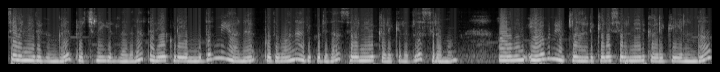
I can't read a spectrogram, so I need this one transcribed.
சிறுநீரகங்கள் பிரச்சனை இருந்ததுன்னா தெரியக்கூடிய முதன்மையான பொதுவான அறிகுறி தான் சிறுநீர் கழிக்கிறதுல சிரமம். அதுவும் இரவு நேரத்தில் அடிக்கடி சிறுநீர் கழிக்க இருந்தால்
